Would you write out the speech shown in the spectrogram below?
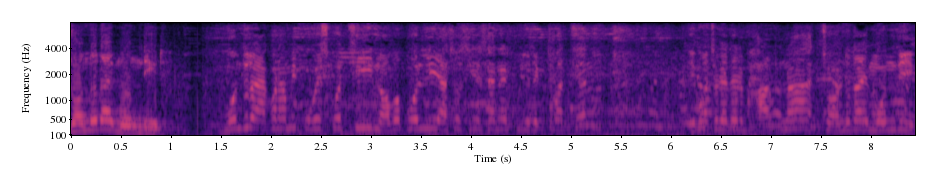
চন্দ্রদায় মন্দির। বন্ধুরা, এখন আমি প্রবেশ করছি নবপল্লী অ্যাসোসিয়েশনের পুজো দেখতে পাচ্ছেন। এবছর এদের ভাবনা চন্দ্রদায় মন্দির।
